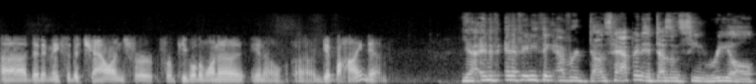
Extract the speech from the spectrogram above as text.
uh, that it makes it a challenge for for people to want to you know uh, get behind him. Yeah, and if and if anything ever does happen, it doesn't seem real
